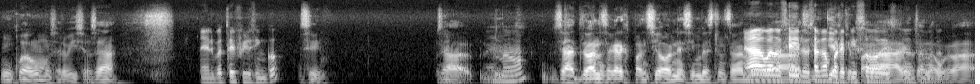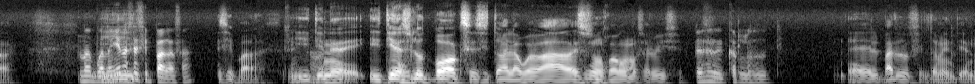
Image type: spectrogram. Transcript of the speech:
Un juego como servicio. O sea, ¿En el Battlefield 5? sí. O sea, No. o sea, te van a sacar expansiones, siempre están sacando Ah, bueno, sí, lo y sacan por episodios, y toda la huevada. No, bueno, yo no sé Y- si pagas, ¿ah? Y sí pagas. Sí, Y, ah. tiene, y tienes loot boxes y toda la huevada. Eso es un juego como servicio. Ese es de Carlos Duty. El Battlefield también tiene.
